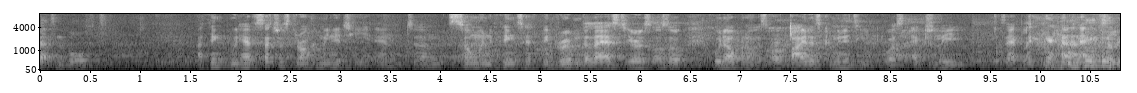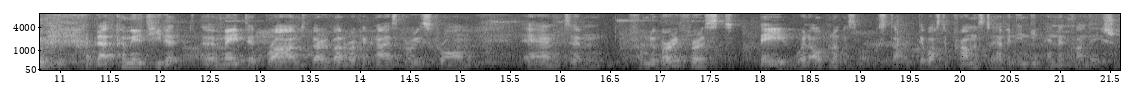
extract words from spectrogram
get involved? I think we have such a strong community and um, so many things have been driven the last years also with OpenOffice or by this community. It was actually Exactly. Actually, that community that uh, made that brand very well recognized, very strong. And um, from the very first day when OpenOffice.org started, there was the promise to have an independent foundation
